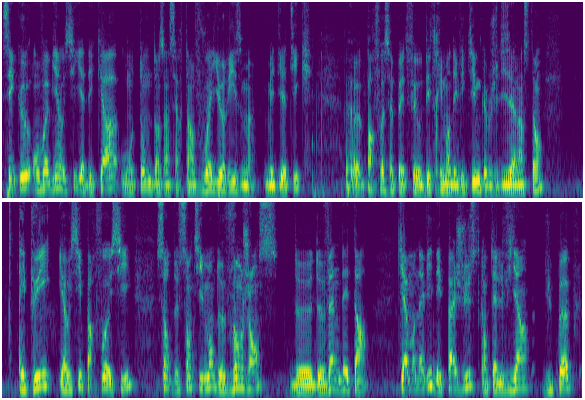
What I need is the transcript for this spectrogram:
c'est que on voit bien aussi, il y a des cas où on tombe dans un certain voyeurisme médiatique. Euh, parfois, ça peut être fait au détriment des victimes, comme je disais à l'instant. Et puis, il y a aussi parfois aussi sorte de sentiment de vengeance, de, de vendetta, qui, à mon avis, n'est pas juste quand elle vient du peuple,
